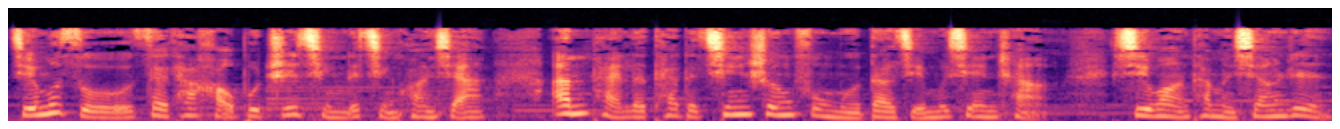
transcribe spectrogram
节目组在她毫不知情的情况下安排了她的亲生父母到节目现场，希望他们相认，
